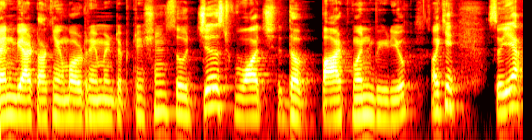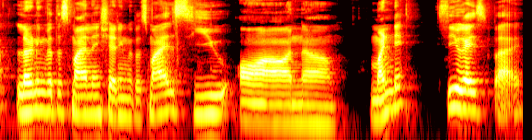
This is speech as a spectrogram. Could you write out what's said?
when we are talking about dream interpretation. So just watch the part one video. Okay. So yeah learning with a smile and sharing with a smile. See you on uh, monday. See you guys. Bye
